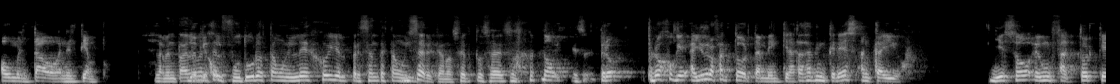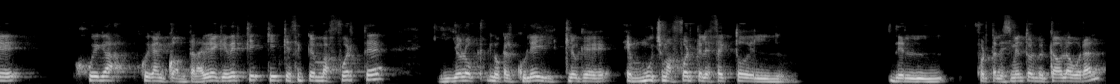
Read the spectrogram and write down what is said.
aumentado en el tiempo. Lamentablemente el futuro está muy lejos y el presente está muy mm. cerca, ¿no es cierto? O sea, eso... No, pero, pero ojo que hay otro factor también, que las tasas de interés han caído. Y eso es un factor que juega, juega en contra. Habría que ver qué, qué, efecto es más fuerte. Y yo lo, lo, calculé y creo que es mucho más fuerte el efecto del, del fortalecimiento del mercado laboral,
